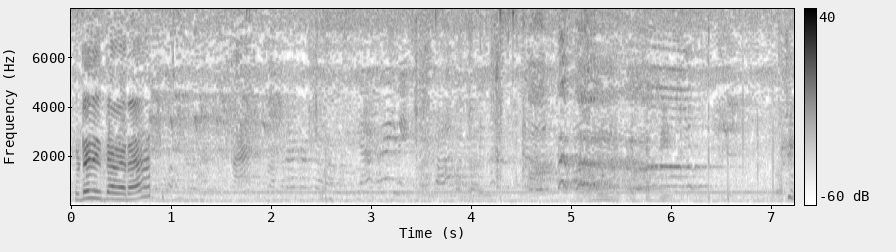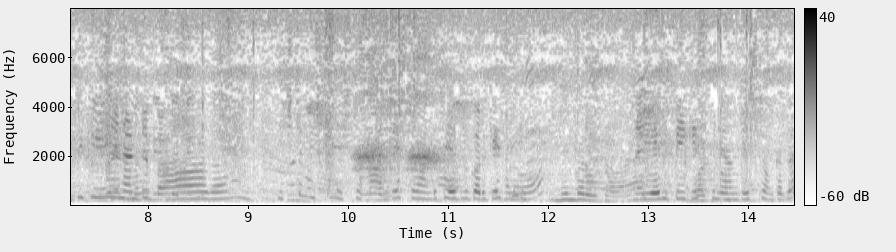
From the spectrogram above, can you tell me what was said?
ఫోటో దిగుతావారా చిటికి అంటే బాగా ఇష్టం ఇష్టం ఇష్టం. అంత ఇష్టం అంటే చేతులు కొరికేసి. ఏది పీకేసుకునే అంత ఇష్టం కదా?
